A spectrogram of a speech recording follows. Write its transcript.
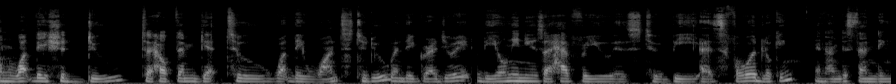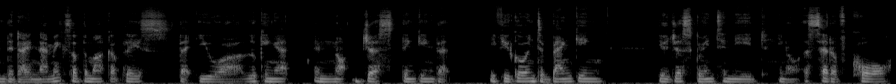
on what they should do to help them get to what they want to do when they graduate. The only news I have for you is to be as forward looking and understanding the dynamics of the marketplace that you are looking at and not just thinking that if you go into banking, you're just going to need, you know, a set of core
